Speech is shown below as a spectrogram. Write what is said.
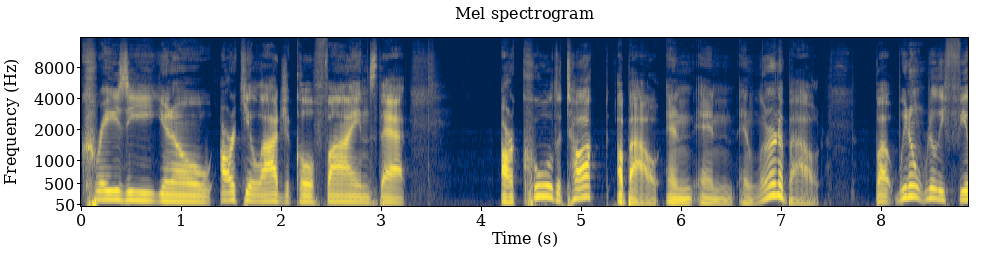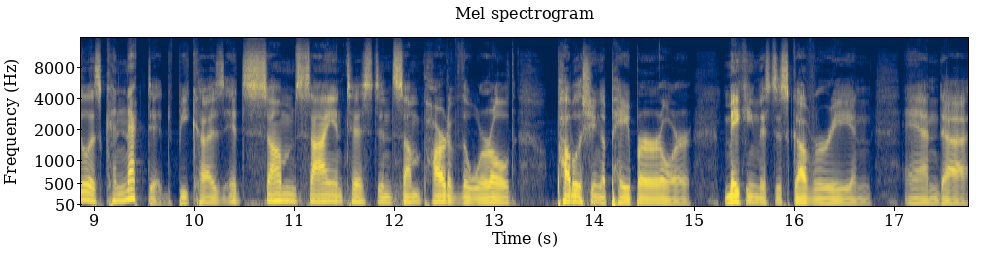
crazy, you know, archaeological finds that are cool to talk about and, and, and learn about. But we don't really feel as connected because it's some scientist in some part of the world publishing a paper or making this discovery and and uh,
